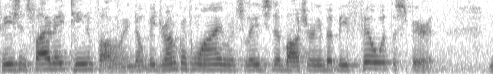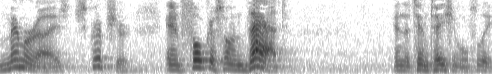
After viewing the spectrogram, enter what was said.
Ephesians 5:18 and following. Don't be drunk with wine, which leads to debauchery, but be filled with the Spirit. Memorize Scripture and focus on that, and the temptation will flee.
